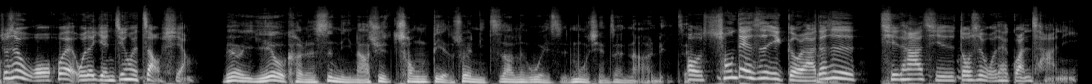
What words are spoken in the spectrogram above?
就是我会我的眼睛会照相。没有，也有可能是你拿去充电，所以你知道那个位置目前在哪里。哦，充电是一个啦，但是其他其实都是我在观察你。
